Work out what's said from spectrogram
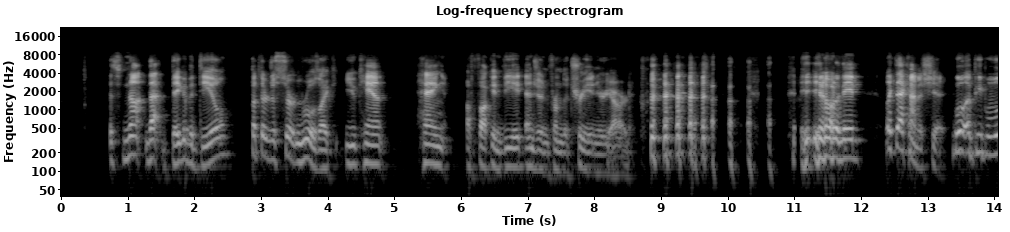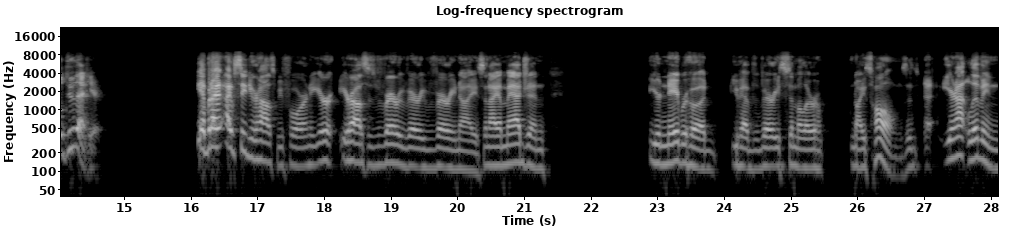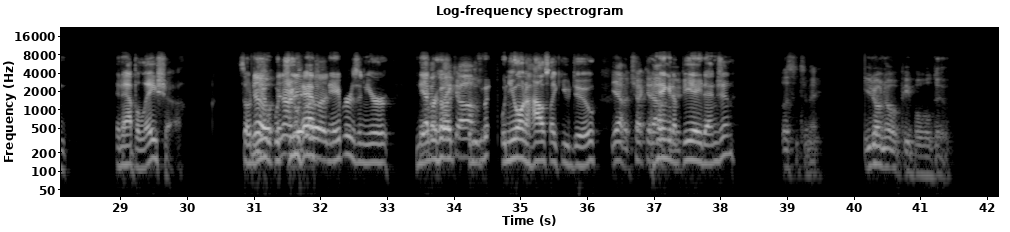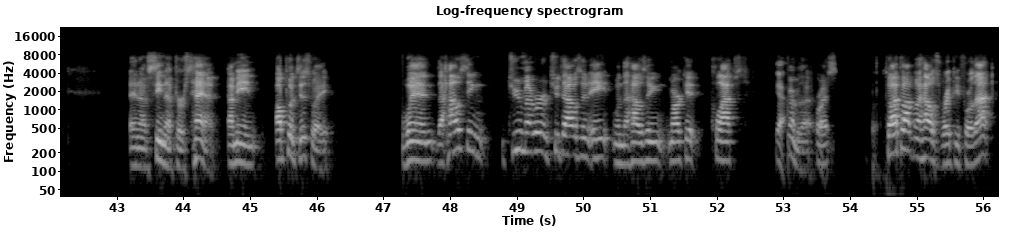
it's not that big of a deal, but there are just certain rules like you can't hang a fucking V8 engine from the tree in your yard. you know what I mean? Like that kind of shit. Well, and people will do that here. Yeah, but I, I've seen your house before, and your your house is very, very, very nice. And I imagine your neighborhood, you have very similar nice homes. It's- uh, You're not living in Appalachia, so do No, you, would you have neighborhood in your Yeah, neighborhood like, um, when, you, own a house like you do, Yeah, but check it out. hanging a dude. V8 engine? Listen to me. You don't know what people will do. And I've seen that firsthand. I mean, I'll put it this way. When the housing, do you remember in 2008 when the housing market collapsed? Yeah. Remember that, right? So I bought my house right before that.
